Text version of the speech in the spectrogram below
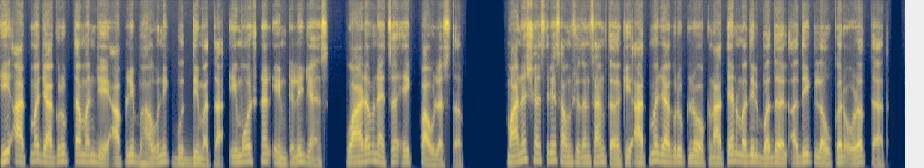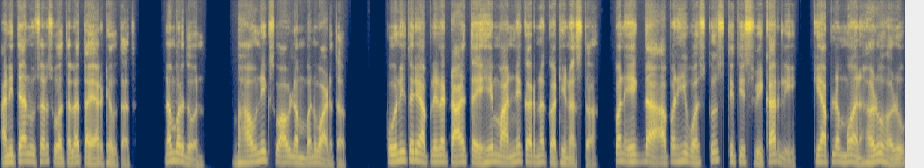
ही आत्मजागरूकता म्हणजे आपली भावनिक बुद्धिमत्ता इमोशनल इंटेलिजन्स वाढवण्याचं एक पाऊल असतं. मानसशास्त्रीय संशोधन सांगतं की आत्मजागरूक लोक नात्यांमधील बदल अधिक लवकर ओळखतात आणि त्यानुसार स्वतःला तयार ठेवतात. नंबर दोन भावनिक स्वावलंबन वाढतं. कोणीतरी आपल्याला टाळतंय हे मान्य करणं कठीण असतं. पण एकदा आपण ही वस्तुस्थिती स्वीकारली की आपलं मन हळूहळू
